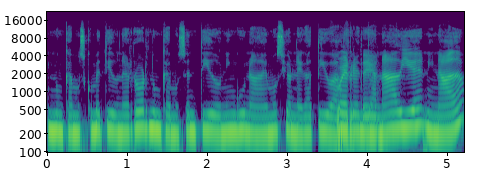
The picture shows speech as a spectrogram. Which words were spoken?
nunca hemos cometido un error, nunca hemos sentido ninguna emoción negativa frente a nadie ni nada.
